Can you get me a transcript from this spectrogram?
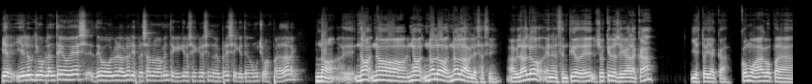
Bien, y el último planteo es, debo volver a hablar y expresar nuevamente que quiero seguir creciendo en la empresa y que tengo mucho más para dar. No, eh, no, no, no, no lo, no lo hables así. Háblalo en el sentido de yo quiero llegar acá y estoy acá. ¿Cómo hago para,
